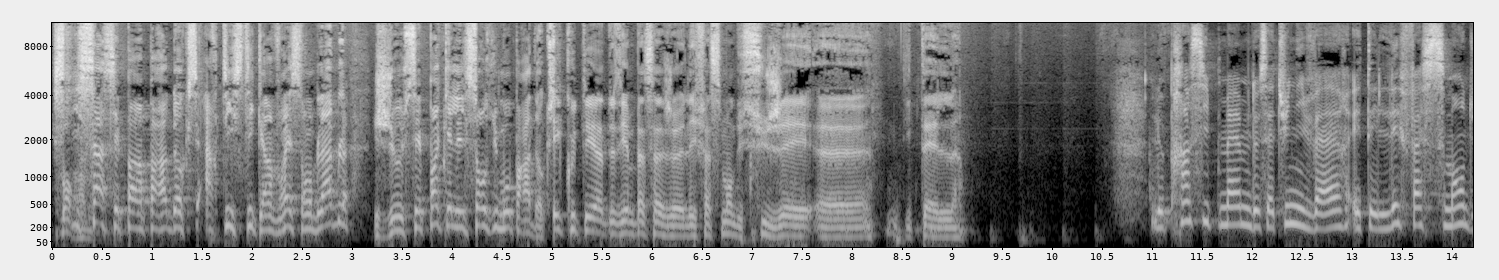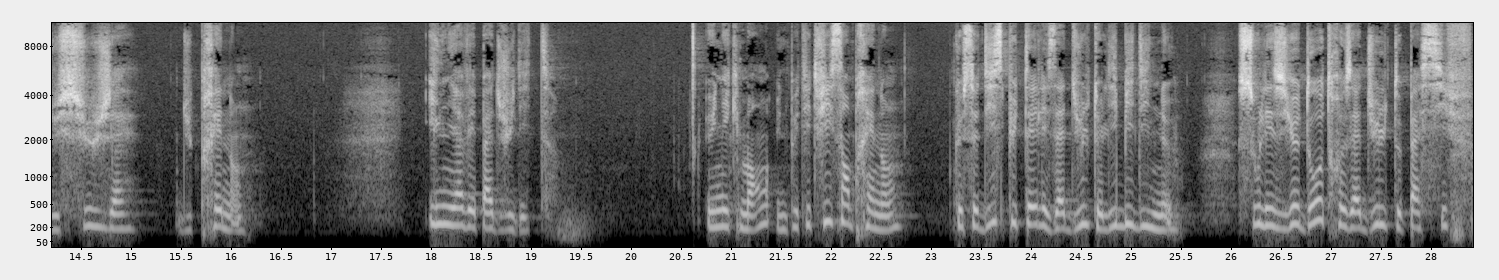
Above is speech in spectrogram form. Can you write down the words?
si ça, c'est pas un paradoxe artistique invraisemblable, je ne sais pas quel est le sens du mot paradoxe. Écoutez un deuxième passage, l'effacement du sujet, euh, dit-elle. Le principe même de cet univers était l'effacement du sujet, du prénom. Il n'y avait pas de Judith, uniquement une petite fille sans prénom que se disputaient les adultes libidineux sous les yeux d'autres adultes passifs,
